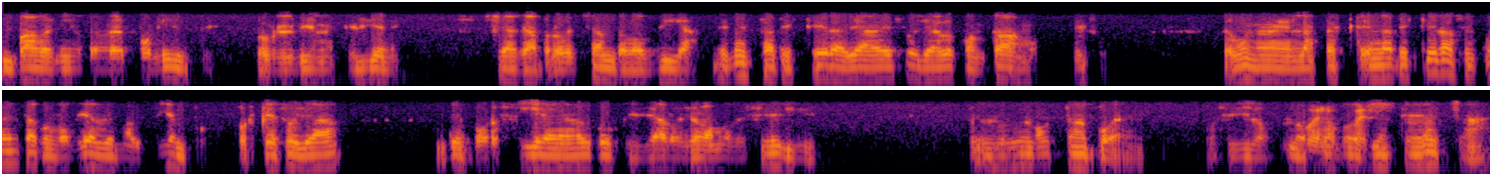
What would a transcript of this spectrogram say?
va a venir otra vez poniente sobre el viernes que viene sea que aprovechando los días. En esta pesquera ya eso ya lo contábamos. Eso. Bueno, en la, en la pesquera se cuenta con los días de mal tiempo, porque eso ya de por sí es algo que ya lo llevamos de serie. Pero luego está, pues, pues si los, los bueno, pues... que echan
